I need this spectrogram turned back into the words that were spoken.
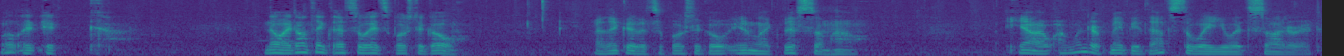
Well, it, it... No, I don't think that's the way it's supposed to go. I think that it's supposed to go in like this somehow. Yeah, I wonder if maybe that's the way you would solder it.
